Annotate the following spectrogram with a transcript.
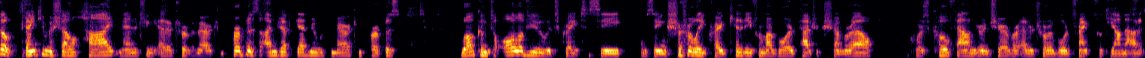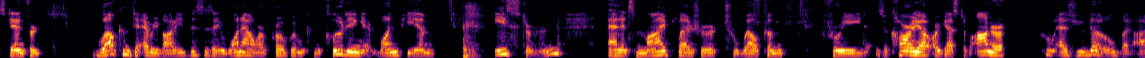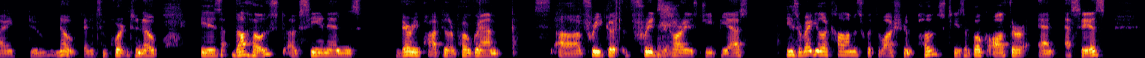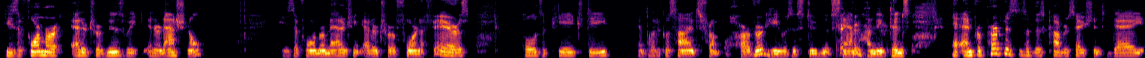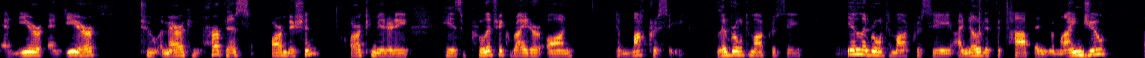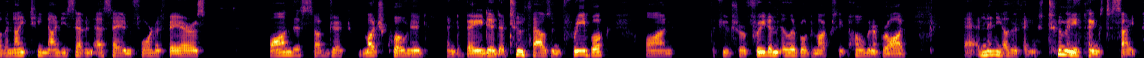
So thank you, Michelle High, Managing Editor of American Purpose. I'm Jeff Gedmin with American Purpose. Welcome to all of you. It's great to see. I'm seeing Shirley, Craig Kennedy from our board, Patrick Chamorel, of course, co-founder and chair of our editorial board, Frank Fukuyama out at Stanford. Welcome to everybody. This is a one-hour program concluding at 1 p.m. Eastern. And it's my pleasure to welcome Fareed Zakaria, our guest of honor, who, as you know, but I do note, and it's important to note, is the host of CNN's very popular program, uh, Fareed Zakaria's GPS. He's a regular columnist with the Washington Post. He's a book author and essayist. He's a former editor of Newsweek International. He's a former managing editor of Foreign Affairs, holds a PhD in political science from Harvard. He was a student of Sam Huntington's and for purposes of this conversation today and near and dear to American purpose, our mission, our community, he is a prolific writer on democracy, liberal democracy, illiberal democracy. I note at the top and remind you of a 1997 essay in Foreign Affairs on this subject, much quoted and debated, a 2003 book on the future of freedom, illiberal democracy at home and abroad, and many other things, too many things to cite.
